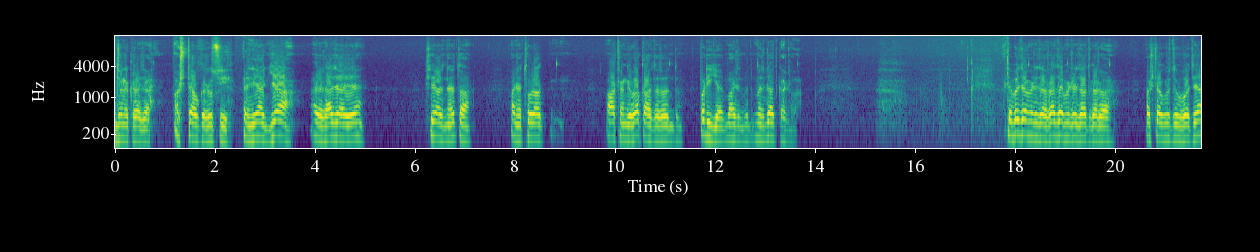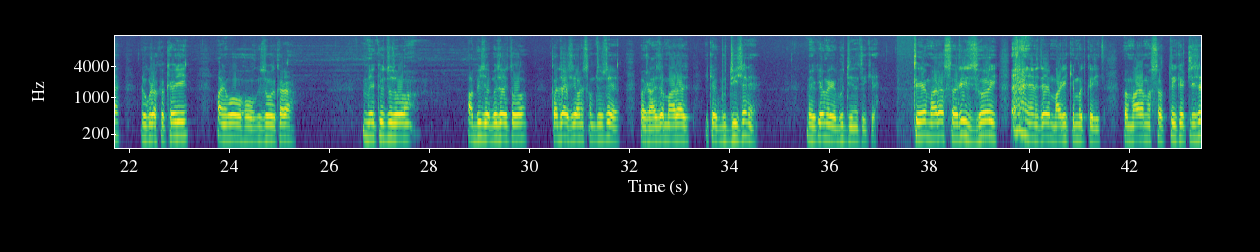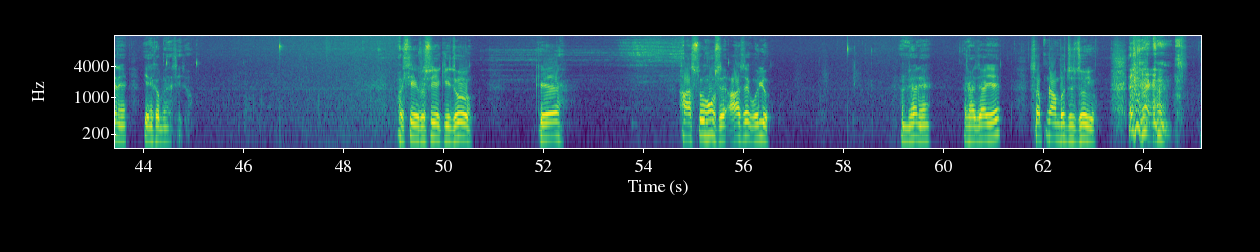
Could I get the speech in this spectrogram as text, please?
જનક રાજા, અષ્ટાવકર ઋષિ. અને ત્યાં ગયા રાજા રાજાએ સિંહાસને હતા, અને થોડાક આઠ અંગે વાંકા હતા તો પડી ગયા બહાર દાંત કાઢવા એટલે બધા મીઠા રાજા મીઠા દાંત કાઢવા અષ્ટાકૃતિ ઊભા થયા લુગડા ખખેરી અને ઓહો જોર ખરા મેં કીધું તો આ બીજા બધા તો કદાચ આને સમજુ છે પણ રાજા મહારાજ એ કંઈક બુદ્ધિ છે ને મેં કેમ કે બુદ્ધિ નથી કે તે મારા શરીર જોઈ અને તે મારી કિંમત કરી. પણ મારામાં શક્તિ કેટલી છે ને, એની ખબર નથી જો. પછી ઋષિએ કીધું કે, આ શું શું છે? આ છે બોલ્યું સમજ્યા ને રાજાએ સપનામાં બધું જોયું.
